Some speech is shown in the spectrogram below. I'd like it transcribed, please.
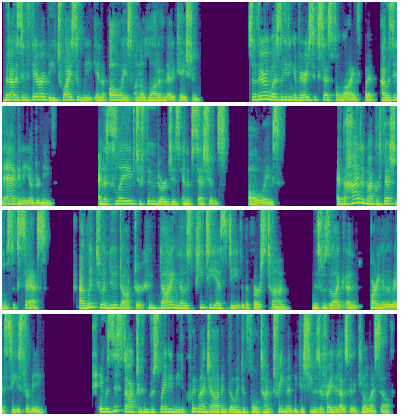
but I was in therapy twice a week and always on a lot of medication. So there I was leading a very successful life, but I was in agony underneath and a slave to food urges and obsessions, always. At the height of my professional success, I went to a new doctor who diagnosed PTSD for the first time. This was like a parting of the Red Seas for me. It was this doctor who persuaded me to quit my job and go into full time treatment because she was afraid that I was going to kill myself.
